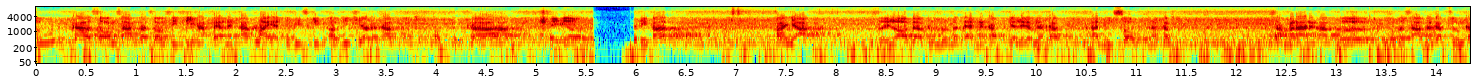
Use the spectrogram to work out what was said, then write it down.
0 9 2 3 9 2 4 4 5 8 นะครับไลน์แอดทีสกิทออฟฟิเชียลนะครับ ขอบคุณครับเดี๋ยวสวัสดีครับ ถ้าอยากสวยหล่อแบบลุงพลป้าแตนนะครับอย่าลืมนะครับฮันนี่โซนะครับสัมภาระนะครับเบอร์โทรศัพท์นะครับ 0 9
